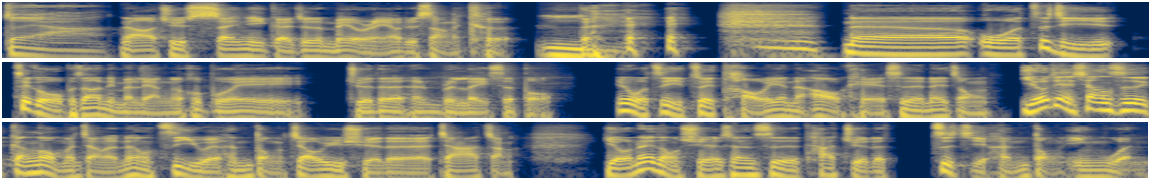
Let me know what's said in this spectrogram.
对啊，然后去升一个就是没有人要去上的课。嗯，对。那我自己这个我不知道你们两个会不会觉得很 relatable。因为我自己最讨厌的奥客是那种有点像是刚刚我们讲的那种自以为很懂教育学的家长，有那种学生是他觉得自己很懂英文，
